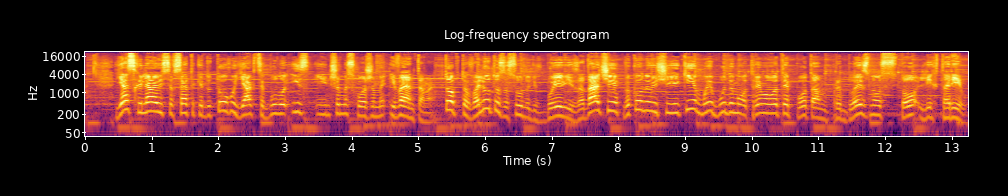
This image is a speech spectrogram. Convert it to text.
Я схиляюся все-таки до того, як це було із іншими схожими івентами. Тобто валюту засунуть в бойові задачі, виконуючи які ми будемо отримувати по там приблизно 100 ліхтарів.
